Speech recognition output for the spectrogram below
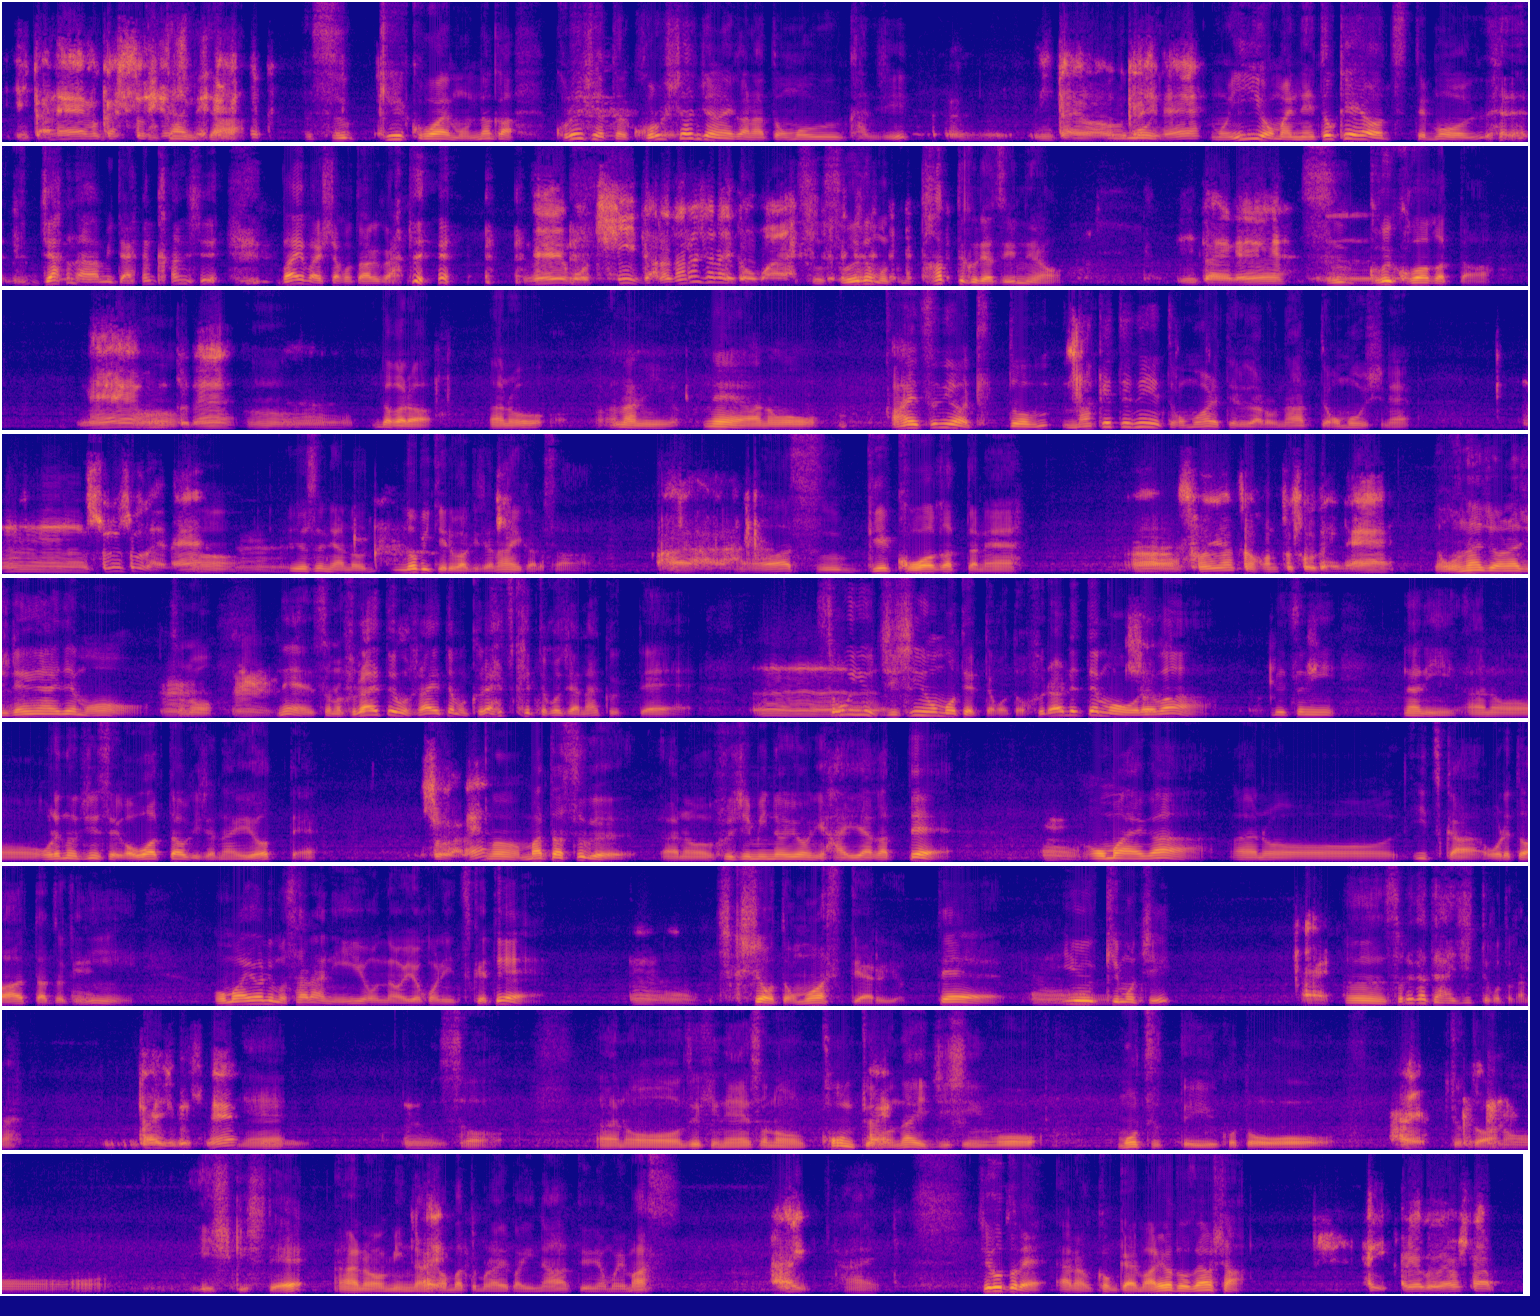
いたね、昔そういういたやつね。いたすっげえ怖いもんなんかこれ以上やったら殺しちゃうんじゃないかなと思う感じ？うんいたよ、昔ね。もういいよお前寝とけよっつってもう じゃあなみたいな感じでバイバイしたことあるからねねえ、もう血ダラダラじゃないか、お前。そうそれでも立ってくるやついるのよいたよね。すっごい怖かった、うん。ねえ、うんほんとね。うんうん。だからあの何ねあのあいつにはきっと負けてねえと思われてるだろうなって思うしねうん、それそうだよね。ううん。要するにあの伸びてるわけじゃないからさはいはいはい。あーすっげえ怖かったねああ、そういうやつはほんとそうだよね。同じ同じ恋愛でも、うんそのうん。ねその振られても振られても食らいつけってことじゃなくってうん。そういう自信を持てってこと振られても俺は別に何？あの俺の人生が終わったわけじゃないよってそうだね。うん、またすぐあの不死身のように這い上がってうん。お前が、あのいつか俺と会った時に、お前よりもさらにいい女を横につけてうんうん。畜生と思わせてやるよっていう気持ち、はい。うん、それが大事ってことかな。大事ですね。ねうん。そうあのぜひねその根拠のない自信を持つっていうことをはい。ちょっとあの意識してあのみんな頑張ってもらえばいいなっていうふうに思います。はい。はい。ということであの今回もありがとうございました。はい。ありがとうございました。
